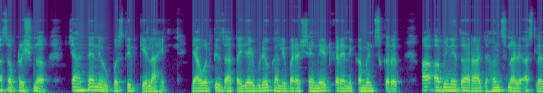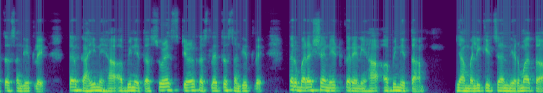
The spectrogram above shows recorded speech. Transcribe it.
असा प्रश्न चाहत्यांनी उपस्थित केला आहे. यावरतीच आता या व्हिडिओखाली बऱ्याचशा नेटकऱ्यांनी कमेंट्स करत हा अभिनेता राज हंसनाळे असल्याचं सांगितलंय. तर काहीने हा अभिनेता सुळेस टिळक असल्याचं सांगितलंय. तर बऱ्याचशा नेटकऱ्यांनी हा अभिनेता या मालिकेचा निर्माता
